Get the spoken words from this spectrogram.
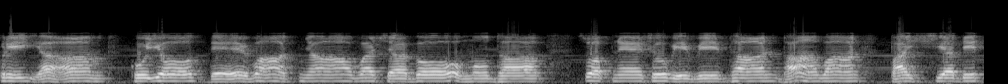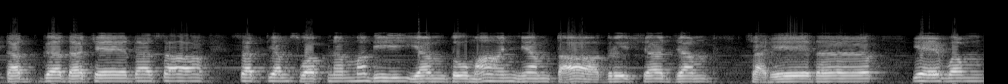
क्रियां कुयो देवाज्ञावशगो मुधा। स्वप्नेषु विविधान् भावान् पश्यति तद्गदचेदसा। सत्यं स्वप्नं मदीयं तु मान्यं तादृशजं चरेद एवं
